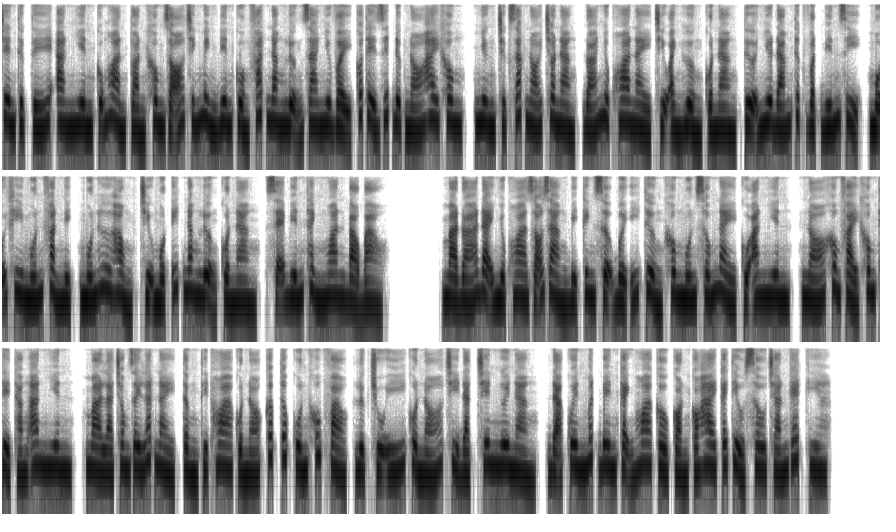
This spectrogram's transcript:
Trên thực tế An Nhiên cũng hoàn toàn không rõ chính mình điên cuồng phát năng lượng ra như vậy có thể giết được nó hay không, nhưng trực giác nói cho nàng, đóa nhục hoa này chịu ảnh hưởng của nàng tựa như đám thực vật biến dị, mỗi khi muốn phản nghịch, muốn hư hỏng, chịu một ít năng lượng của nàng, sẽ biến thành ngoan bảo bảo. Mà đóa đại nhục hoa rõ ràng bị kinh sợ bởi ý tưởng không muốn sống này của An Nhiên, nó không phải không thể thắng An Nhiên, mà là trong giây lát này tầng thịt hoa của nó cấp tốc cuốn khúc vào, lực chú ý của nó chỉ đặt trên ngươi nàng, đã quên mất bên cạnh hoa cầu còn có hai cái tiểu sâu chán ghét kia.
